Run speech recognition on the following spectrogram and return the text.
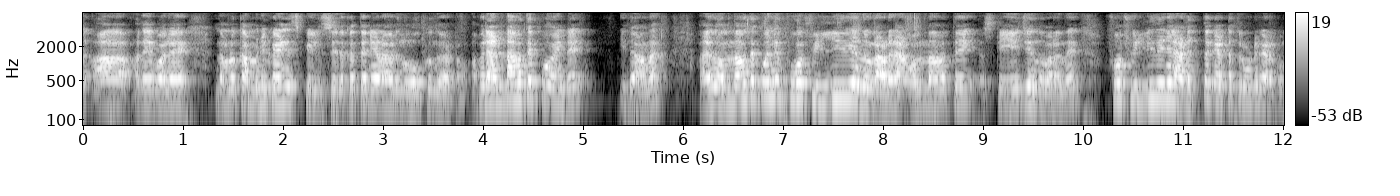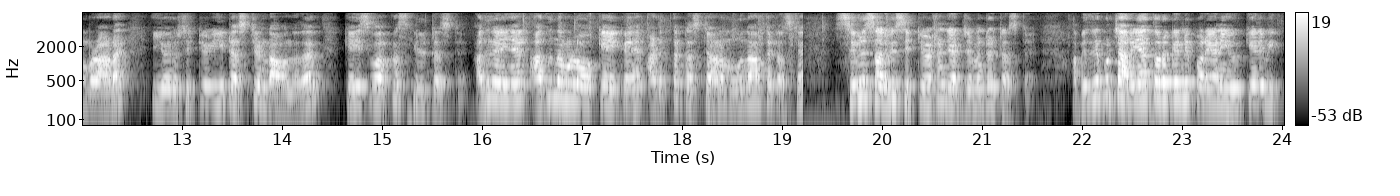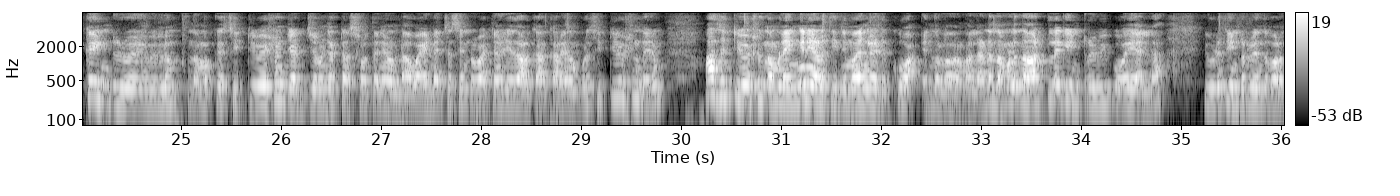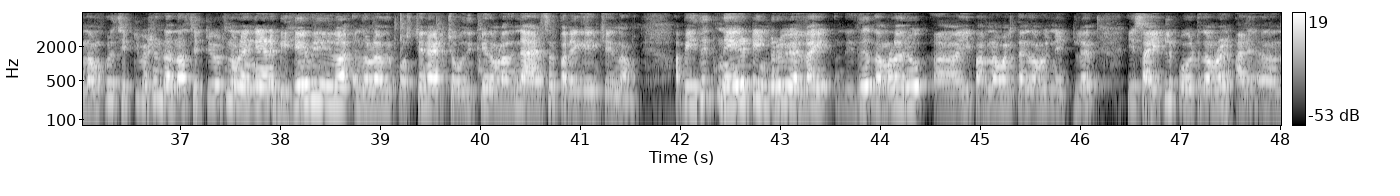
അതേപോലെ നമ്മൾ കമ്മ്യൂണിക്കേഷൻ സ്കിൽസ് ഇതൊക്കെ തന്നെയാണ് അവർ നോക്കുന്നത് കേട്ടോ. അപ്പോൾ രണ്ടാമത്തെ പോയിന്റ് ഇതാണ്. അതായത് ഒന്നാമത്തെ പോയിന്റ് ഫോം ഫില്ല് ചെയ്യുക എന്നുള്ളതാണ് ഒന്നാമത്തെ സ്റ്റേജ് എന്ന് പറയുന്നത്. ഫോം ഫില്ല് ചെയ്ത് കഴിഞ്ഞാൽ അടുത്ത ഘട്ടത്തിലോട്ട് കിടക്കുമ്പോഴാണ് ഈ ഒരു സിറ്റു ഈ ടെസ്റ്റ് ഉണ്ടാവുന്നത്. കേസ് വർക്ക് സ്കിൽ ടെസ്റ്റ് അത് കഴിഞ്ഞാൽ അത് നമ്മൾ ഓക്കെ ആയി കഴിഞ്ഞാൽ അടുത്ത ടെസ്റ്റാണ് മൂന്നാമത്തെ test civil service situation judgemental test അപ്പോൾ ഇതിനെക്കുറിച്ച് അറിയാത്തവർക്ക് വേണ്ടി പറയുകയാണെങ്കിൽ യു കെയിൽ മിക്ക ഇന്റർവ്യൂവിലും നമുക്ക് സിറ്റുവേഷൻ ജഡ്ജ്മെന്റ് ടെസ്റ്റുകൾ തന്നെ ഉണ്ടാവും. N H S interview attend ചെയ്ത ആൾക്കാർക്ക് അറിയാം നമുക്ക് സിറ്റുവേഷൻ തരും. ആ സിറ്റുവേഷൻ നമ്മൾ എങ്ങനെയാണ് തീരുമാനങ്ങൾ എടുക്കുക എന്നുള്ളതാണ്. അല്ലാണ്ട് നമ്മൾ നാട്ടിലേക്ക് ഇന്റർവ്യൂ പോയല്ല ഇവിടുത്തെ ഇന്റർവ്യൂ എന്ന് പറഞ്ഞാൽ നമുക്കൊരു സിറ്റുവേഷൻ തന്നാൽ സിറ്റുവേഷൻ നമ്മൾ എങ്ങനെയാണ് ബിഹേവ് ചെയ്യുക എന്നുള്ള ഒരു ക്വസ്റ്റ്യൻ ആയിട്ട് ചോദിക്കുകയും നമ്മൾ അതിന്റെ ആൻസർ പറയുകയും ചെയ്യുന്നതാണ്. അപ്പോൾ ഇത് നേരിട്ട് ഇന്റർവ്യൂ അല്ല. ഇത് നമ്മളൊരു ആ, ഈ പറഞ്ഞ പോലെ തന്നെ നമ്മൾ നെറ്റിൽ ഈ സൈറ്റിൽ പോയിട്ട് നമ്മൾ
